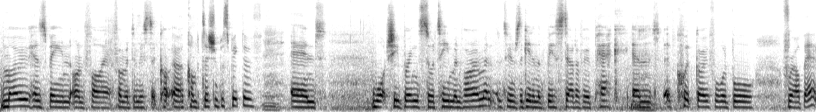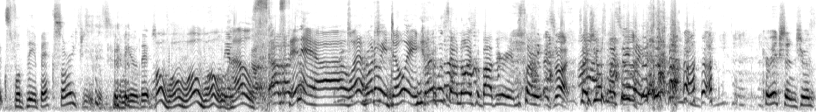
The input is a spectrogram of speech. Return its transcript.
Mo has been on fire from a domestic co- uh, competition perspective, Mm. and what she brings to a team environment in terms of getting the best out of her pack and Mm. a quick go forward ball for our backs, for their backs. Sorry, you're going to hear that. Whoa, whoa, whoa, whoa! Hell, Sydney, uh, what, what are we doing? That was our nine for barbarians. So That's right. So she was my teammate. Correction, she was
